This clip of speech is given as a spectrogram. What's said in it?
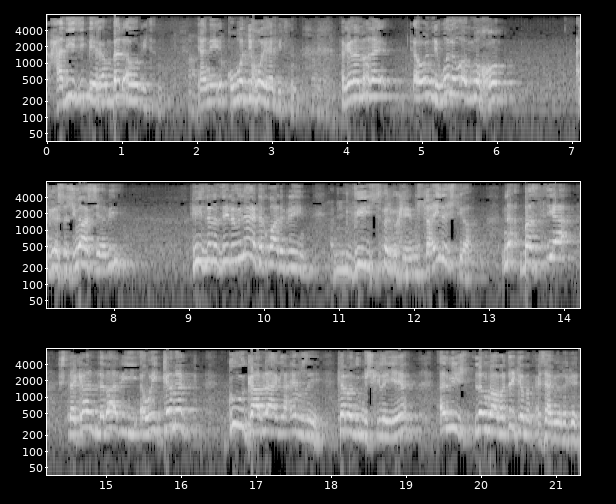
حديثي بيغنبر أو بيتن يعني قوتي خويها بيتن أقول معنى أولني ولو وخم أقول شواسي أبي هي زلت زي لو ولاية أقوال برين في سفر بكري مستحيل اشتيا لا بس يا اشتكان لبابي أوي كمك كو كابلاك لحفظي كمك مشكلة هي أبيش لو بابتي كمك حسابي وذاك.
